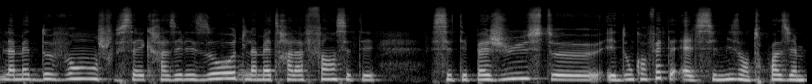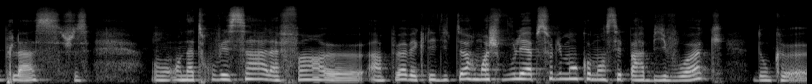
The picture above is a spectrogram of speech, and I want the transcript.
la, mettre devant, je trouve ça écraser les autres. La mettre à la fin, c'était. C'était pas juste. Euh, et donc, en fait, elle s'est mise en troisième place. Je sais, on, a trouvé ça à la fin euh, un peu avec l'éditeur. Moi, je voulais absolument commencer par Bivouac. Donc, euh,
